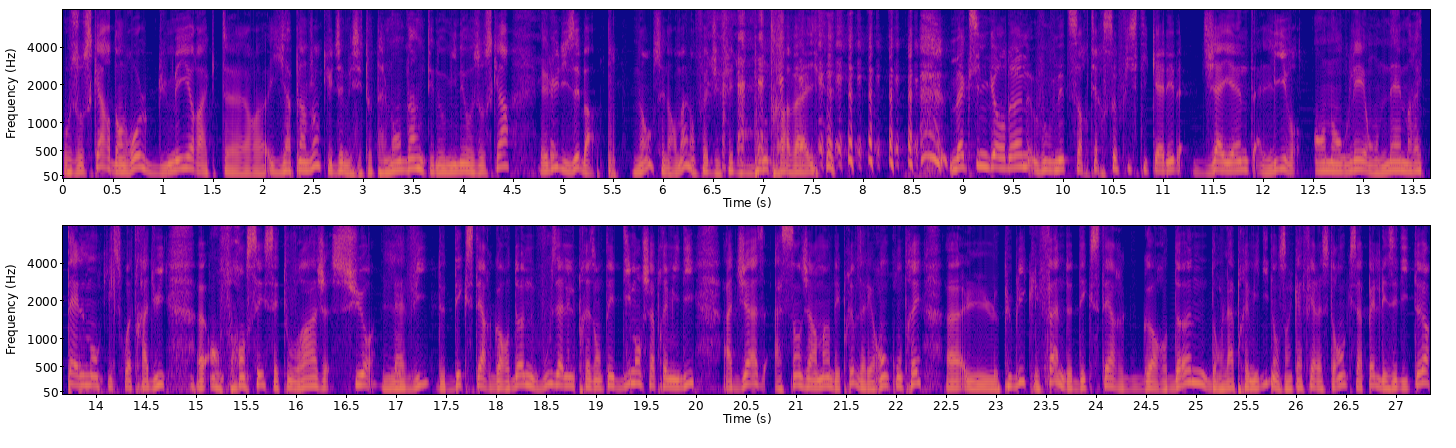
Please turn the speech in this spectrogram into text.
aux Oscars dans le rôle du meilleur acteur. Il y a plein de gens qui disaient, mais c'est totalement dingue, t'es nominé aux Oscars. Et lui disait, bah non, c'est normal, en fait, j'ai fait du bon travail. Maxine Gordon, vous venez de sortir Sophisticated Giant, livre en anglais. On aimerait tellement qu'il soit traduit euh, en français, cet ouvrage sur la vie de Dexter Gordon. Vous allez le présenter dimanche après-midi à Jazz à Saint-Germain-des-Prés. Vous allez rencontrer euh, le public, les fans de Dexter Gordon, dans l'après-midi, dans un café-restaurant qui s'appelle Les Éditeurs.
